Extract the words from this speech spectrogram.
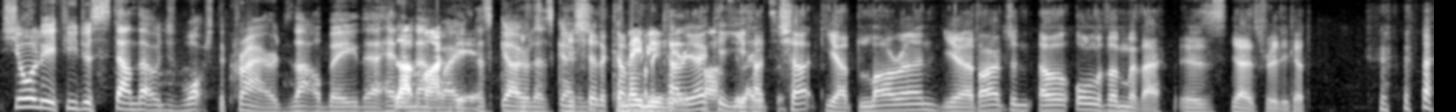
surely, if you just stand there and just watch the crowds, that'll be they're heading That that, way. Let's go. Let's go. You should have come Maybe for a the bit of karaoke. party You had. Chuck, you had Lauren, you had Argent. Oh, all of them were there. It was, yeah, it's really good.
